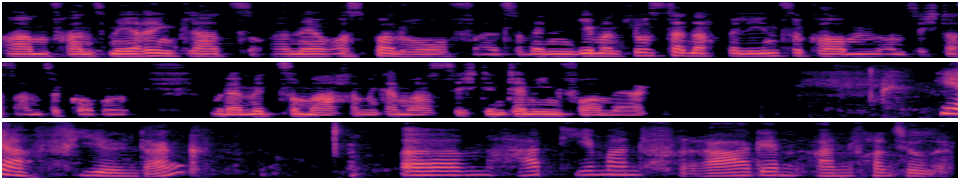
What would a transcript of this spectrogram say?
am Franz-Mehring-Platz an der Ostbahnhof. Also wenn jemand Lust hat, nach Berlin zu kommen und sich das anzugucken oder mitzumachen, kann man sich den Termin vormerken. Ja, vielen Dank. Ähm, hat jemand Fragen an Franz Josef?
